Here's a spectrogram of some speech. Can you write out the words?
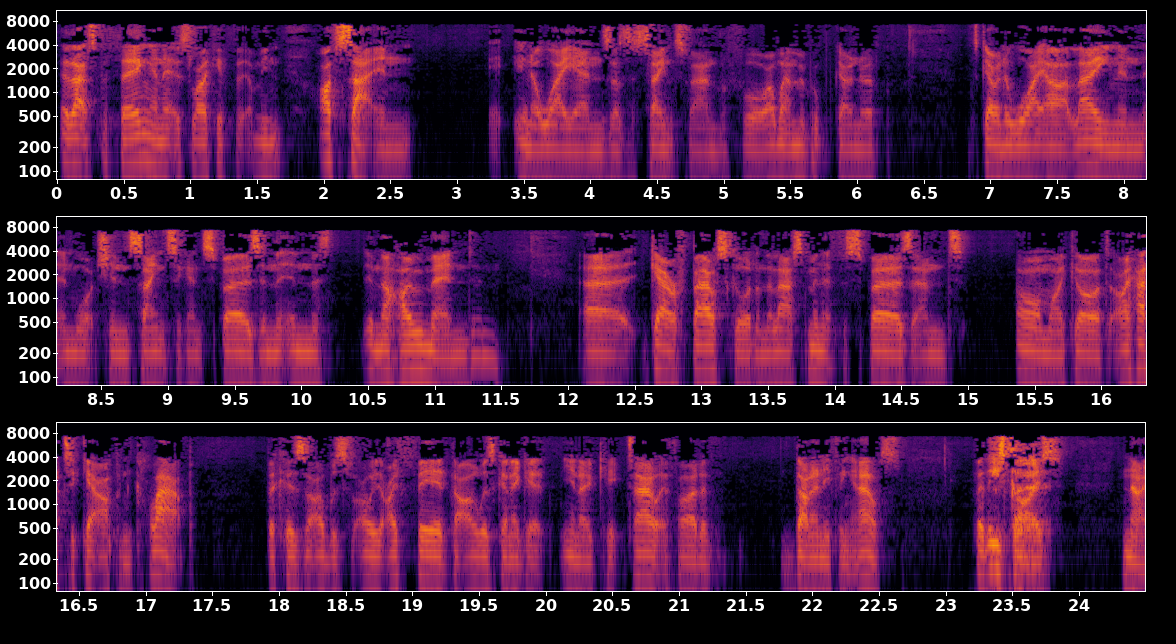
That's the thing. And it's like if, I mean, I've sat in in away ends as a Saints fan before. I remember going to going to White Hart Lane and, and watching Saints against Spurs in the in the in the home end, and uh, Gareth Bale scored in the last minute for Spurs, and oh my god, I had to get up and clap because I was I, I feared that I was going to get you know kicked out if I'd have done anything else. But these guys, no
